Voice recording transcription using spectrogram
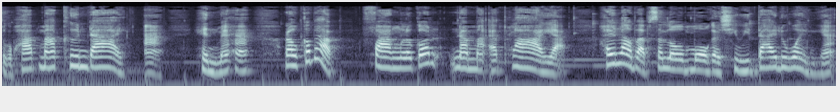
สุขภาพมากขึ้นได้อะเห็นไหมฮะ เราก็แบบฟังแล้วก็นำมา apply อะ ให้เราแบบ slow-mo กับชีวิตได้ด้วยอย่างเงี้ย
